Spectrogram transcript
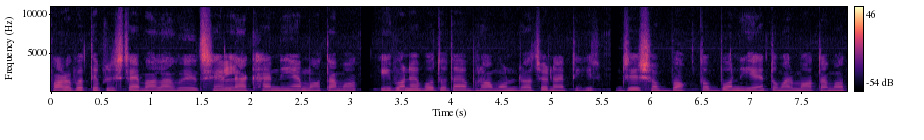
পরবর্তী পৃষ্ঠায় বলা হয়েছে, লেখা নিয়ে মতামত। ইবনে বতুতা ভ্রমণ রচনাটির যেসব বক্তব্য নিয়ে তোমার মতামত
